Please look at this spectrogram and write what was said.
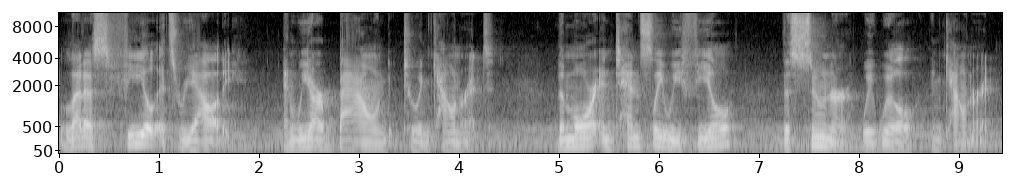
let us feel its reality, and we are bound to encounter it. The more intensely we feel, the sooner we will encounter it.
